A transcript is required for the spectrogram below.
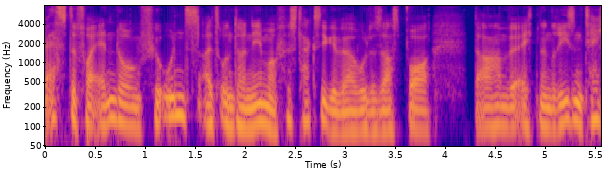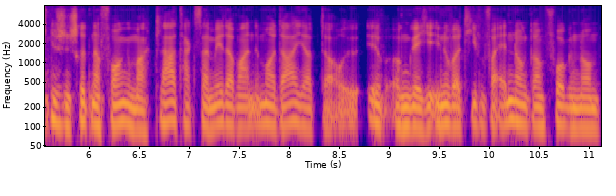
beste Veränderung für uns als Unternehmer, fürs Taxigewerbe, wo du sagst, boah, da haben wir echt einen riesen technischen Schritt nach vorn gemacht. Klar, Taxameter waren immer da, ihr habt da irgendwelche innovativen Veränderungen dran vorgenommen.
